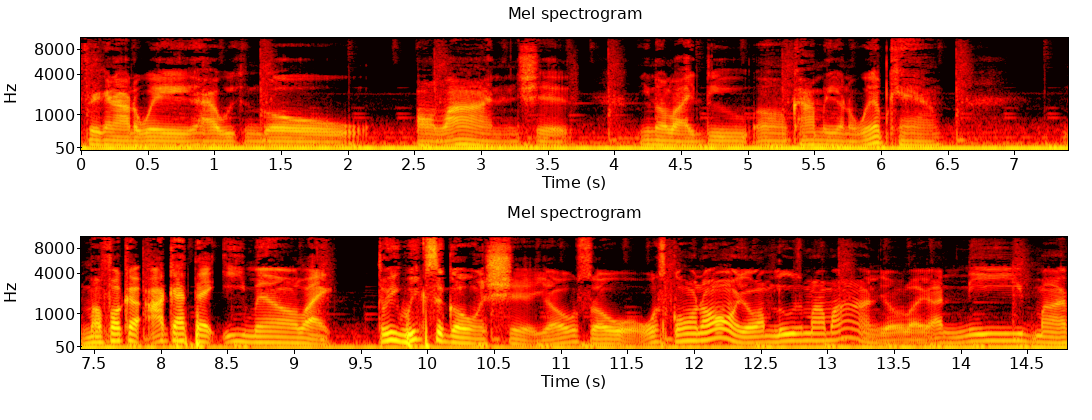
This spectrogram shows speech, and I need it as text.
figuring out a way how we can go online and shit. You know, like do um, comedy on a webcam. Motherfucker, I got that email like three weeks ago and shit, yo. So what's going on, yo? I'm losing my mind, yo. Like I need my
